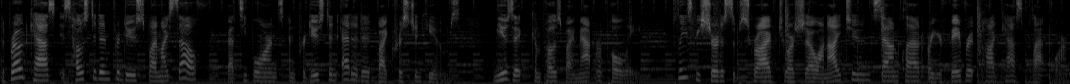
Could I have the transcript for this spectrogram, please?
The broadcast is hosted and produced by myself, Betsy Borns, and produced and edited by Christian Humes. Music composed by Matt Rapoli. Please be sure to subscribe to our show on iTunes, SoundCloud, or your favorite podcast platform.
